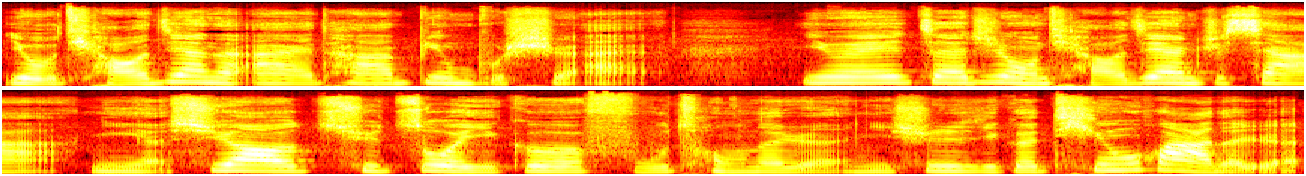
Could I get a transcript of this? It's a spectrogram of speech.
有条件的爱它并不是爱，因为在这种条件之下，你需要去做一个服从的人，你是一个听话的人，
